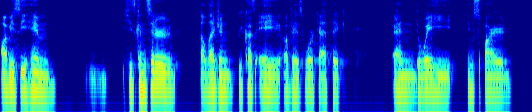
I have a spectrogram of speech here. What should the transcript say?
obviously, him, he's considered a legend because a of his work ethic and the way he inspired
